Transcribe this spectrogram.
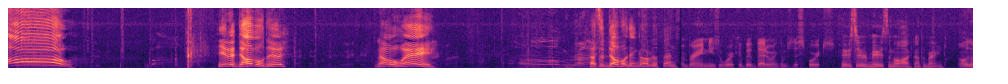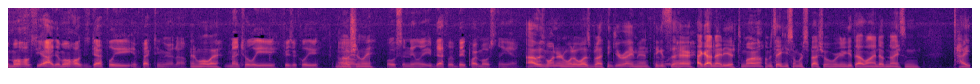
Oh! He hit a double, dude. No way. That's a double. It didn't go over the fence. My brain needs to work a bit better when it comes to sports. Maybe it's your, maybe it's the mohawk, not the brain. Oh, the Mohawks, yeah, the Mohawk is definitely infecting me right now. In what way? Mentally, physically, um, Emotionally? emotionally, definitely a big part emotionally, yeah. I was wondering what it was, but I think you're right, man. I think it's the hair. I got an idea. Tomorrow, I'm gonna take you somewhere special. We're gonna get that lined up nice and tight.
